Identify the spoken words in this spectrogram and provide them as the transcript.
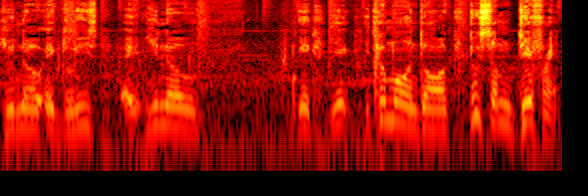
you know, at least, eh, you know you, you, you come on, dog, do something different.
